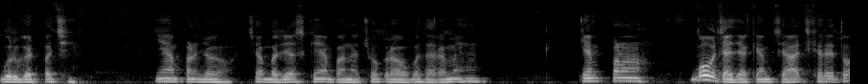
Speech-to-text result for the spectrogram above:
ગુરગટ પછી. ત્યાં પણ જો જબરજસ્ત કેમ્પ અને છોકરાઓ બધા રમે છે કેમ્પ પણ બહુ જાજા કેમ્પ છે આજ ખરે તો.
